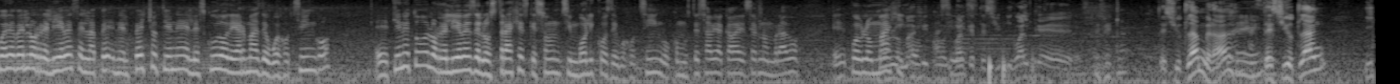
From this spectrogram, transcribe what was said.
puede ver los relieves, en, la pe- en el pecho tiene el escudo de armas de Huejotzingo. Eh, tiene todos los relieves de los trajes que son simbólicos de Huejotzingo. Como usted sabe, acaba de ser nombrado eh, pueblo, Pueblo mágico. mágico, Así igual es. que, Teciu- igual que Teciutlán, ¿verdad? Sí. Teciutlán. Y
